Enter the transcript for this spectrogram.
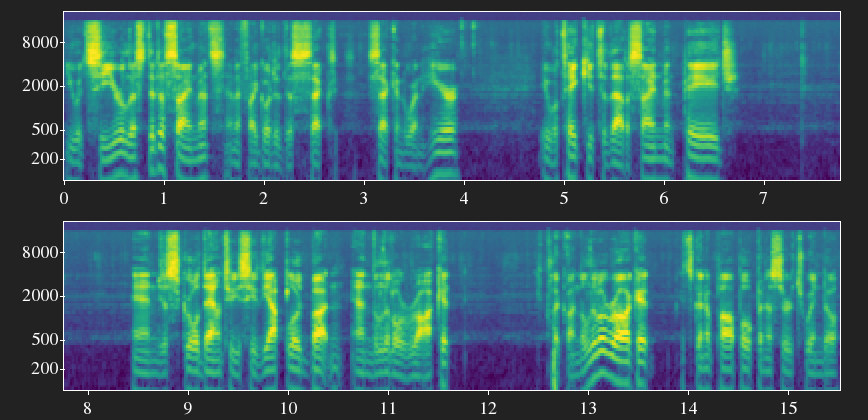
You would see your listed assignments, and if I go to this sec second one here, it will take you to that assignment page and just scroll down till you see the upload button and the little rocket. You click on the little rocket, it's going to pop open a search window.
